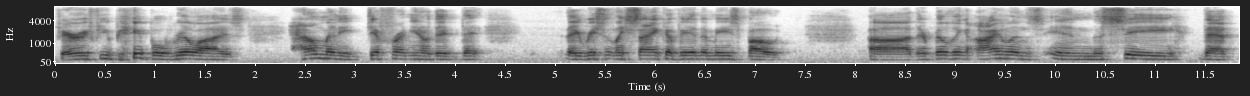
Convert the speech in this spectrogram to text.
Very few people realize how many different, you know, they, they, they recently sank a Vietnamese boat. Uh, they're building islands in the sea that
